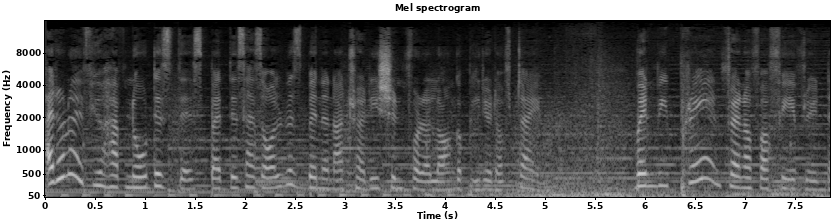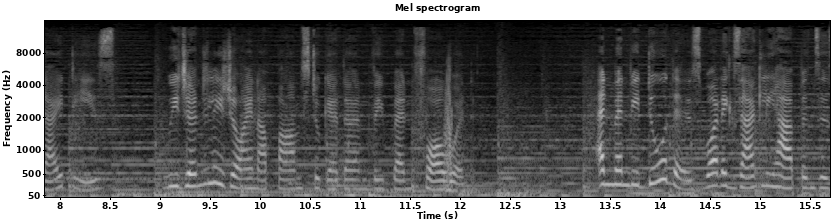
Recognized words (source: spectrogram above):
I don't know if you have noticed this, but this has always been in our tradition for a longer period of time. When we pray in front of our favorite deities, we generally join our palms together and we bend forward. And when we do this, what exactly happens is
